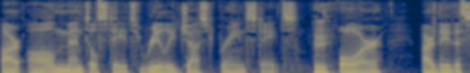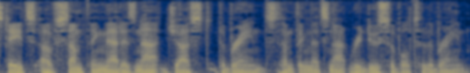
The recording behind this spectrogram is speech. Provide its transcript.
are all mental states really just brain states? Hmm. Or are they the states of something that is not just the brain, something that's not reducible to the brain?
